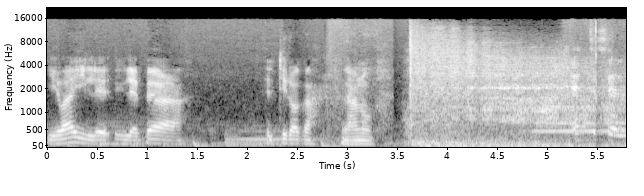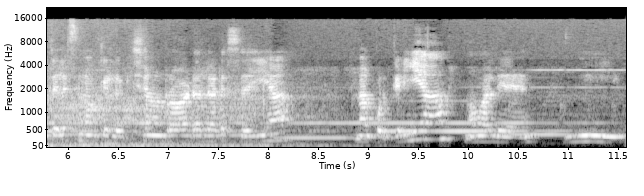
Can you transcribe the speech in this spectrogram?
y va y le, le pega el tiro acá, la nuca. Este es el teléfono que le quisieron robar a Lara ese día. Una porquería, no vale ni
